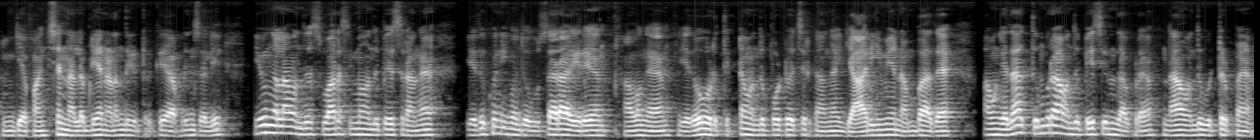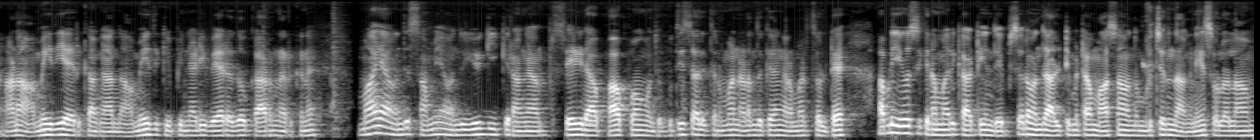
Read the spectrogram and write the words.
இங்கே ஃபங்க்ஷன் நல்லபடியாக நடந்துக்கிட்டு இருக்கு. அப்படின்னு சொல்லி இவங்கெல்லாம் வந்து சுவாரஸ்யமாக வந்து பேசுகிறாங்க எதுக்கும் நீ கொஞ்சம் உஷாராயிரு அவங்க ஏதோ ஒரு திட்டம் வந்து போட்டு வச்சுருக்காங்க. யாரையுமே நம்பாத. அவங்க எதாவது திமுறா வந்து பேசியிருந்தா கூட நான் வந்து விட்டுருப்பேன். ஆனால் அமைதியாக இருக்காங்க. அந்த அமைதிக்கு பின்னாடி வேறு ஏதோ காரணம் இருக்குன்னு மாயா வந்து செம்மையாக வந்து யூகிக்கிறாங்க. சரிடா பார்ப்போம் கொஞ்சம் புத்திசாலித்தனமாக நடந்துக்கங்கிற மாதிரி சொல்லிட்டு அப்படி யோசிக்கிற மாதிரி காட்டி இந்த எபிசோடை வந்து அல்டிமேட்டாக மாதம் வந்து முடிச்சிருந்தாங்கன்னே சொல்லலாம்.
